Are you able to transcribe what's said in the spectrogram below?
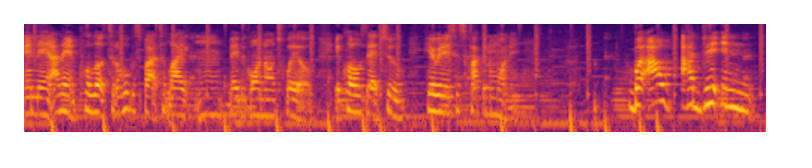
And then i didn't pull up to the hookah spot to like mm, maybe going on 12 it closed at 2 here it is 6 o'clock in the morning. But I I didn't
